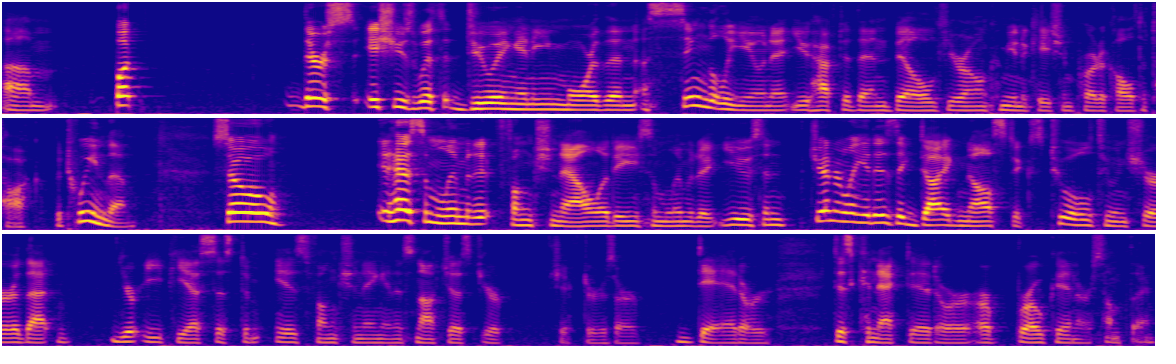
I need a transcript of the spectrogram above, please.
Um, but there's issues with doing any more than a single unit. You have to then build your own communication protocol to talk between them. So it has some limited functionality, some limited use, and generally it is a diagnostics tool to ensure that your EPS system is functioning and it's not just your shifters are dead or disconnected or, or broken or something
